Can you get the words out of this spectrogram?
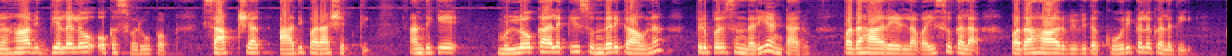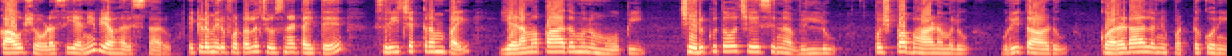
మహావిద్యలలో ఒక స్వరూపం సాక్షాత్ ఆదిపరాశక్తి. అందుకే ముల్లోకాలకి సుందరి కావున త్రిపుర సుందరి అంటారు. పదహారేళ్ళ వయసు కల పదహారు వివిధ కోరికలు కలది కావు షోడసి అని వ్యవహరిస్తారు. ఇక్కడ మీరు ఫోటోలో చూసినట్టయితే శ్రీచక్రంపై ఎడమ పాదమును మోపి చెరుకుతో చేసిన విల్లు పుష్పబాణములు ఉరితాడు కొరడాలను పట్టుకొని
